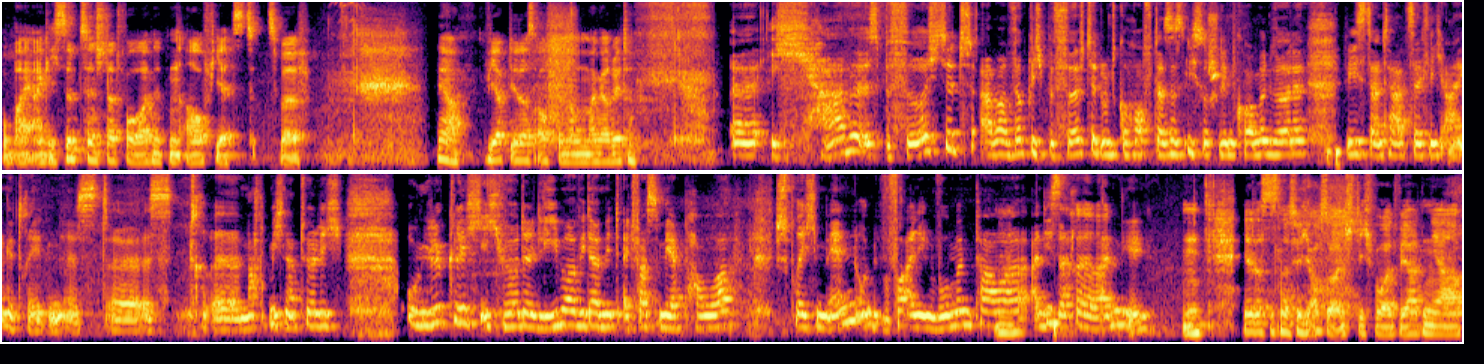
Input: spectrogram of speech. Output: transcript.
wobei eigentlich 17 Stadtverordneten auf jetzt 12. Ja, wie habt ihr das aufgenommen, Margarete? Äh, ich habe es befürchtet, aber wirklich befürchtet und gehofft, dass es nicht so schlimm kommen würde, wie es dann tatsächlich eingetreten ist. Äh, es äh, macht mich natürlich unglücklich. Ich würde lieber wieder mit etwas mehr Power, sprich Men und vor allen Dingen Woman Power, an die Sache herangehen. Hm. Ja, das ist natürlich auch so ein Stichwort. Wir hatten ja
